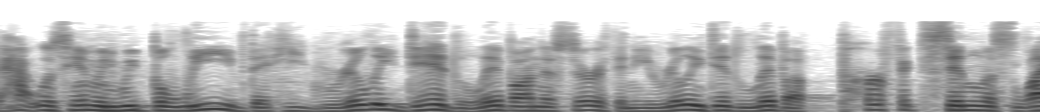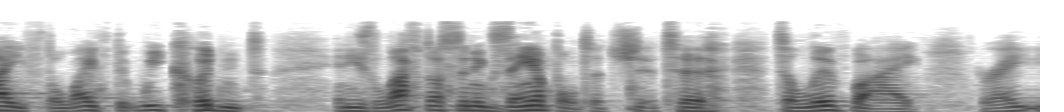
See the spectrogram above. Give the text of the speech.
that was him, and we believe that he really did live on this earth, and he really did live a perfect, sinless life, the life that we couldn't. And he's left us an example to, to, to live by, right?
